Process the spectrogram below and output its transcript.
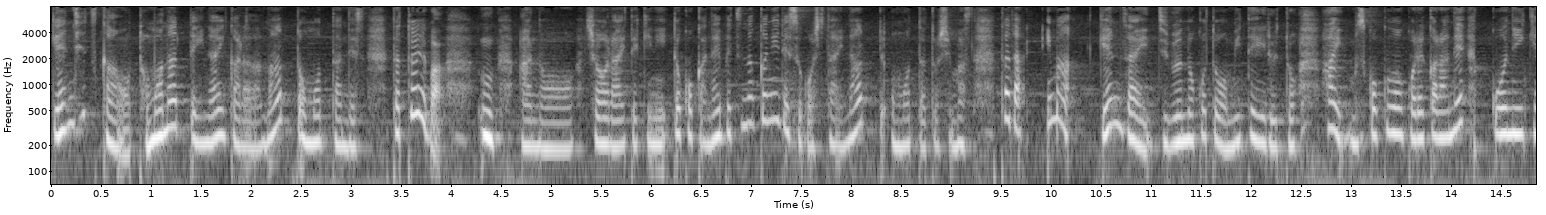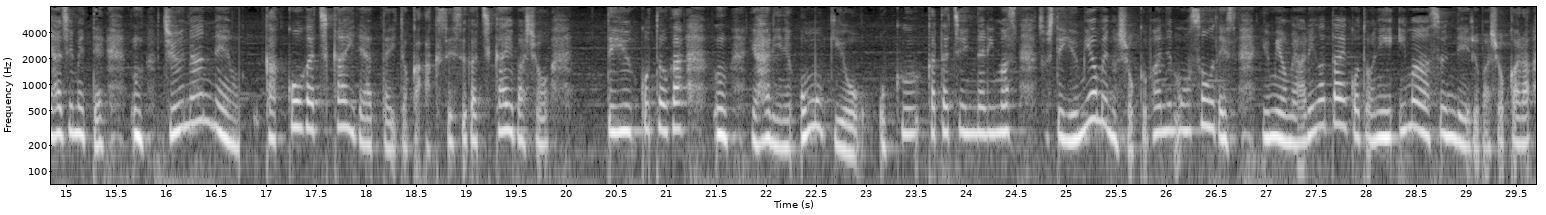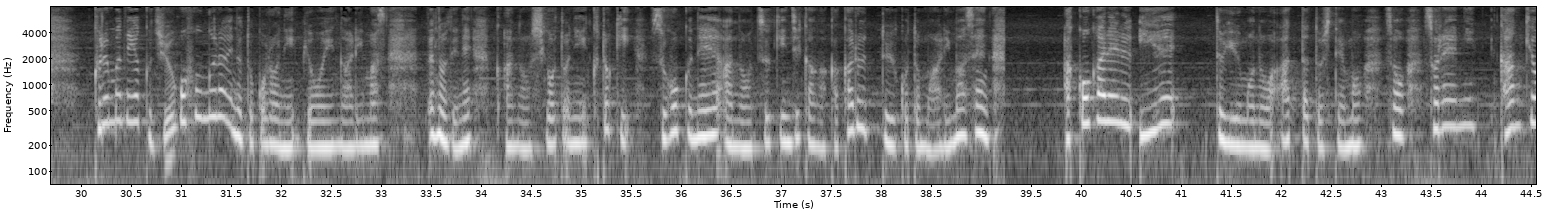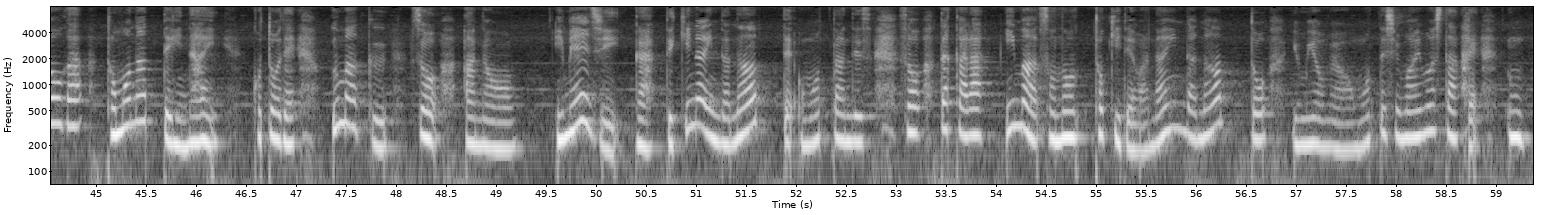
現実感を伴っていないからだなと思ったんです。例えば、うん、あの将来的にどこかね別な国で過ごしたいなって思ったとします。ただ今現在自分のことを見ているとはい息子くんはこれからね学校に行き始めてうん十何年学校が近いであったりとかアクセスが近い場所っていうことが、うん、やはりね重きを置く形になります。そして弓嫁の職場もそうです。弓嫁ありがたいことに今住んでいる場所から車で約15分ぐらいのところに病院があります。なのでねあの仕事に行く時すごくねあの通勤時間がかかるということもありません。憧れる家というものはあったとしてもそうそれに環境が伴っていないことでうまくそうあのイメージができないんだなって思ったんです。そうだから今その時ではないんだなと弓嫁は思ってしまいました。でうん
